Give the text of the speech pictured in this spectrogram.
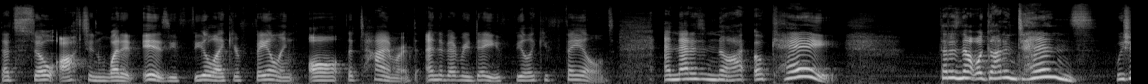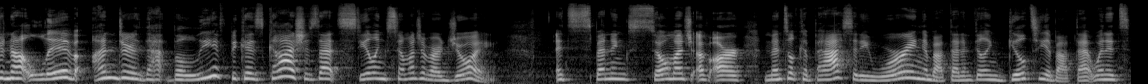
that's so often what it is. You feel like you're failing all the time or at the end of every day you feel like you failed. And that is not okay. That is not what god intends. We should not live under that belief because gosh is that stealing so much of our joy it's spending so much of our mental capacity worrying about that and feeling guilty about that when it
